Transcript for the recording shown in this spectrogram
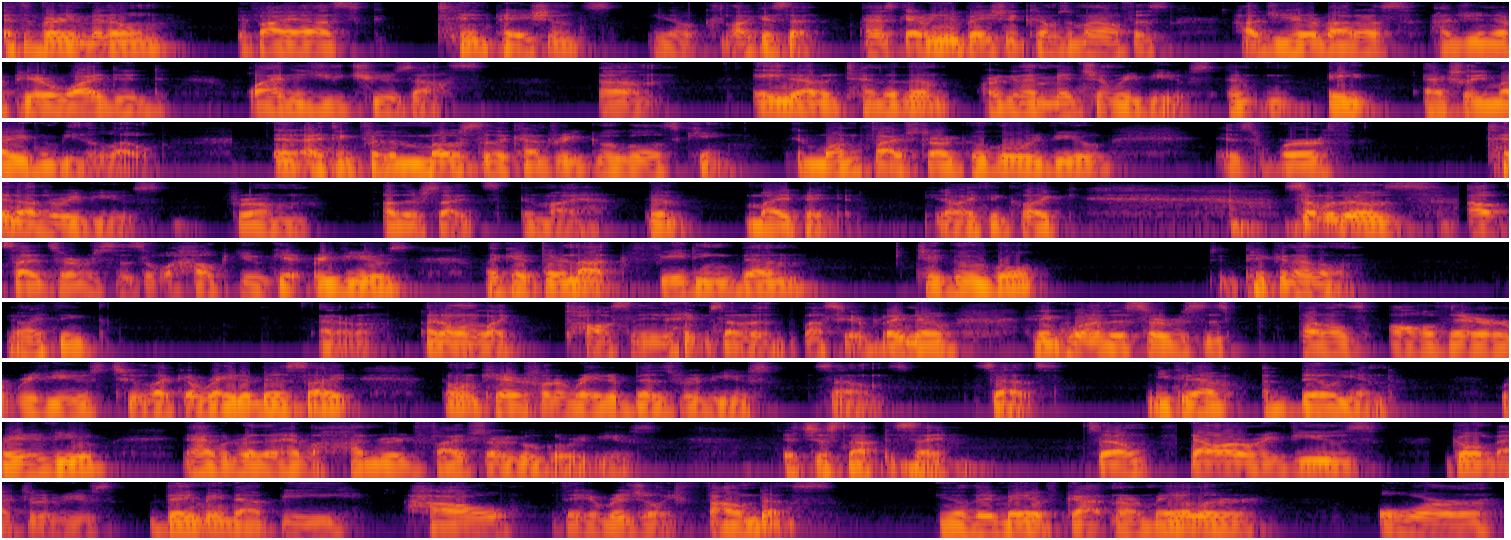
At the very minimum, if I ask 10 patients, you know, like I said, I ask every new patient comes in my office, how'd you hear about us? How'd you end up here? Why did why did you choose us? Um, eight out of 10 of them are going to mention reviews. And eight actually might even be the low. And I think for the most of the country, Google is king. And one five star Google review is worth 10 other reviews from other sites in my in my opinion. You know, I think like some of those outside services that will help you get reviews, like if they're not feeding them to Google, pick another one. You know, I think I don't know. I don't want to like toss any names under the bus here, but I know I think one of the services funnels all their reviews to like a RateABiz site. No one cares what a RateABiz review sounds says. You could have a billion rate review, and I would rather have a hundred five star Google reviews. It's just not the same. So now our reviews, going back to reviews, they may not be how they originally found us. You know, they may have gotten our mailer or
